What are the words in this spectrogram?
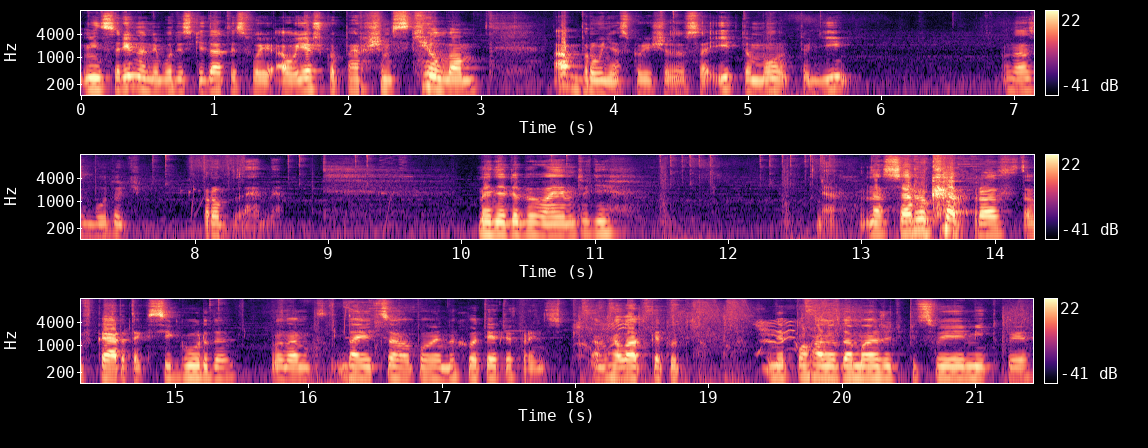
він все рівно не буде скидати свою АОЄшку першим скілом. А бруня, скоріше за все. І тому тоді у нас будуть проблеми. Ми не добиваємо тоді. У нас вся рука просто в картах Сігурда. Ну нам навіть цього повинно хватити, в принципі. Там галатка тут непогано дамажить під своєю міткою.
